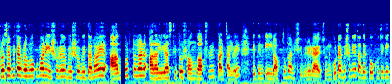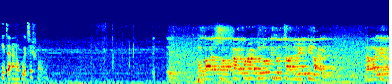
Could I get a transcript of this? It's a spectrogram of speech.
প্রজাপিতা ব্রহ্মকুমারী ঈশ্বরীয় বিশ্ববিদ্যালয়ে আগরতলার আড়ালিয়া স্থিত সংগঠনের কার্যালয়ে এদিন এই রক্তদান শিবিরের আয়োজন। গোটা বিষয় নিয়ে তাদের পক্ষ থেকে কি জানানো হয়েছে শুনুন। সৎকার করার জন্য কিন্তু চার ব্যক্তি লাগে। না, লাগে না।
